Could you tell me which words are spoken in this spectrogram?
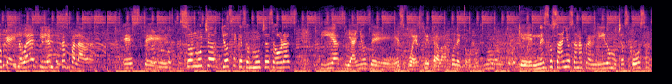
Ok, lo voy a decir en pocas palabras. Este, son muchas, yo sé que son muchas horas, días y años de esfuerzo y trabajo de todos, ¿no? Que en estos años han aprendido muchas cosas,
